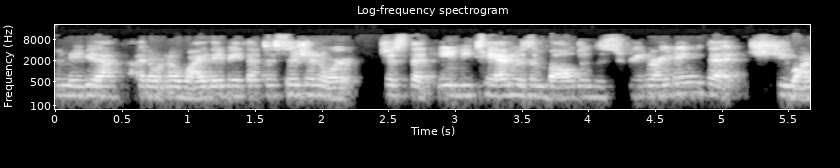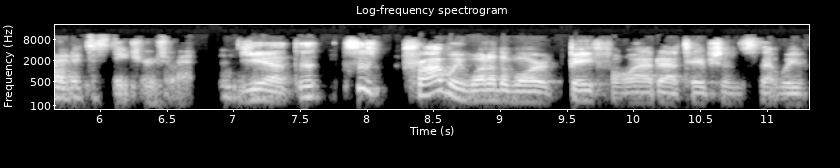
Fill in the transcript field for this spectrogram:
And maybe that, I don't know why they made that decision or just that Amy Tan was involved in the screenwriting that she wanted it to stay true to it. Yeah, this is probably one of the more faithful adaptations that we've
